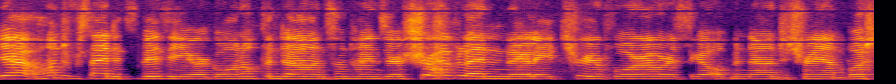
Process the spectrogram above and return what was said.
Yeah, 100%. It's busy. You're going up and down. Sometimes you're traveling nearly three or four hours to get up and down to training. But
